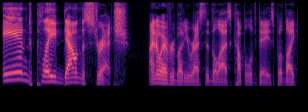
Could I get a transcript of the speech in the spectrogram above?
and played down the stretch. I know everybody rested the last couple of days, but like,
